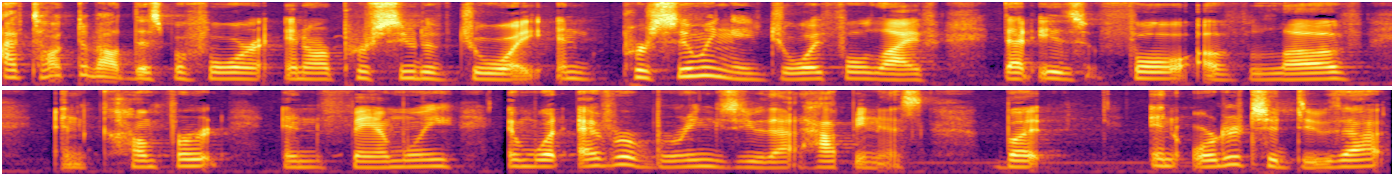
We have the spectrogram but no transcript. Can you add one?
I've talked about this before in our pursuit of joy and pursuing a joyful life that is full of love and comfort and family and whatever brings you that happiness. But in order to do that,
